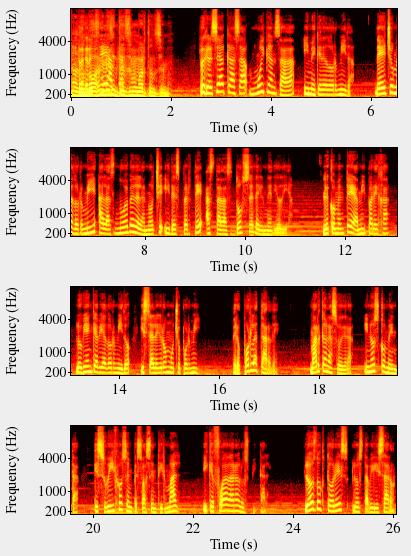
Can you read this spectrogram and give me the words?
No, no, no, un muerto encima. Regresé a casa muy cansada y me quedé dormida. De hecho, me dormí a las 9 de la noche y desperté hasta las 12 del mediodía. Le comenté a mi pareja lo bien que había dormido y se alegró mucho por mí. Pero por la tarde, marca la suegra y nos comenta que su hijo se empezó a sentir mal y que fue a dar al hospital. Los doctores lo estabilizaron,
